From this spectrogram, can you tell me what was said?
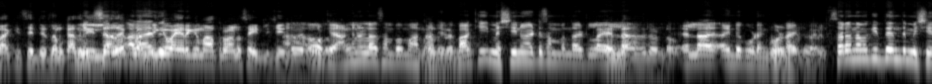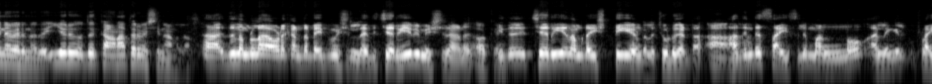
ബാക്കി സെറ്റ് ചെയ്ത്. നമുക്ക് അതിലില്ലാതെ പ്ലംബിംഗ് വയറിംഗ് മാത്രമാണ് സൈറ്റിൽ ചെയ്യേണ്ടി വരുന്നത്. ഓക്കെ അങ്ങനെയുള്ള സംഭവം മാത്രം ചെയ്തു. ബാക്കി മെഷീനുമായിട്ട് സംബന്ധമായിട്ടുള്ള എല്ലാ എല്ലാം അതിന്റെ കൂടെ ഇൻക്ലൂഡ് ആയിട്ട് വരും. സാറേ നമുക്ക് ഇത് എന്ത് മെഷീനാണ് വരുന്നത്? ഈ ഒരു ഇത് കാണാത്തൊരു മെഷീനാണല്ലോ ഇത് നമ്മൾ അവിടെ കണ്ട ടൈപ്പ് മെഷീൻ അല്ല. ഇത് ചെറിയൊരു മെഷീനാണ് ഇത് ചെറിയ നമ്മുടെ ഇഷ്ടിക ഉണ്ടല്ലോ ചുടുകട്ട. അതിന്റെ ആ. അതിന്റെ മണ്ണോ അല്ലെങ്കിൽ ഫ്ലൈ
